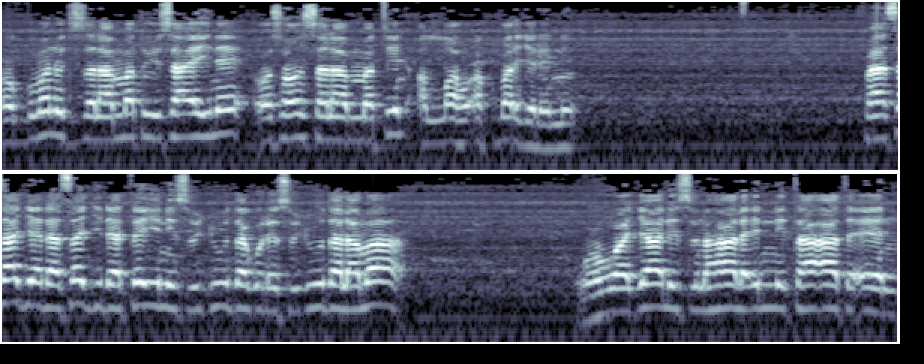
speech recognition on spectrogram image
ogguma nuti salaammatu isaa eyne osoon salaammatin allahu akbar jedhenni fasajada sajdatayni sujuuda godhe sujuuda lama wahuwa jaalisun haala inni taa'aa ta'een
